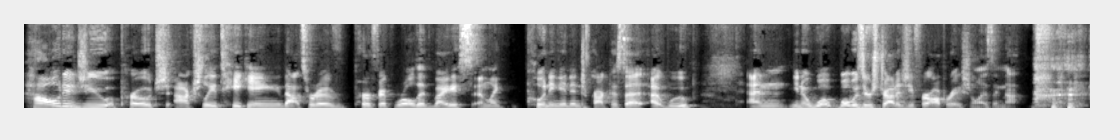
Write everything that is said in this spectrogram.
how did you approach actually taking that sort of perfect world advice and like putting it into practice at, at Whoop? And you know what what was your strategy for operationalizing that?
